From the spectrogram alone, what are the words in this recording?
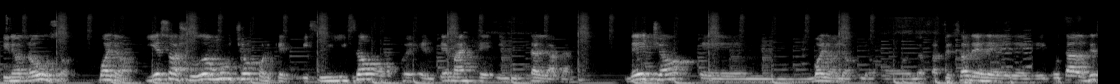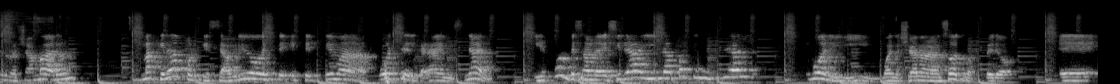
tiene otro uso. Bueno, y eso ayudó mucho porque visibilizó el tema este industrial de la planta. De hecho, eh, bueno, lo- lo- los asesores de, de diputados y eso nos llamaron, más que nada porque se abrió este, este tema fuerte del cannabis medicinal. Y después empezaron a decir, ah, y la parte industrial, y bueno, y, y, bueno, llegaron a nosotros, pero eh,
